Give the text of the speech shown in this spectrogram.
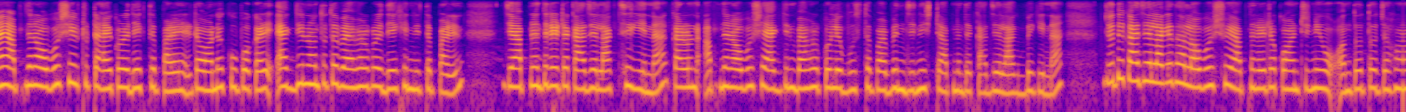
নয়, আপনারা অবশ্যই একটু ট্রাই করে দেখতে পারেন, এটা অনেক উপকারী। একদিন অন্তত ব্যবহার করে দেখে নিতে পারেন যে আপনাদের এটা কাজে লাগছে কি না কারণ আপনারা অবশ্যই একদিন ব্যবহার করলে বুঝতে পারবেন জিনিসটা আপনাদের কাজে লাগবে কি না যদি কাজে লাগে তাহলে অবশ্যই আপনারা এটা কন্টিনিউ অন্তত যখন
